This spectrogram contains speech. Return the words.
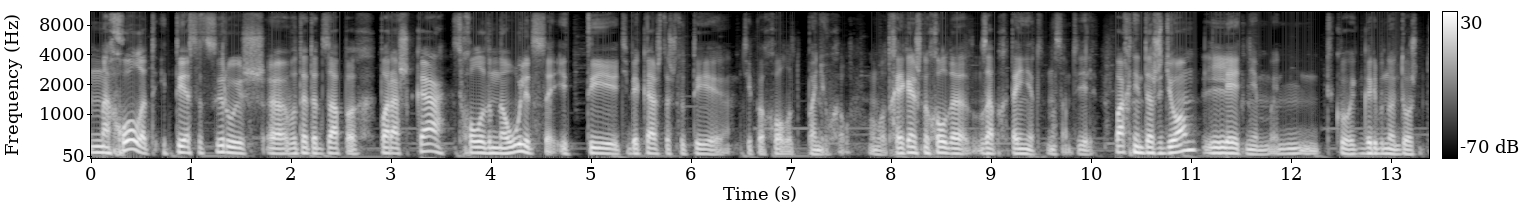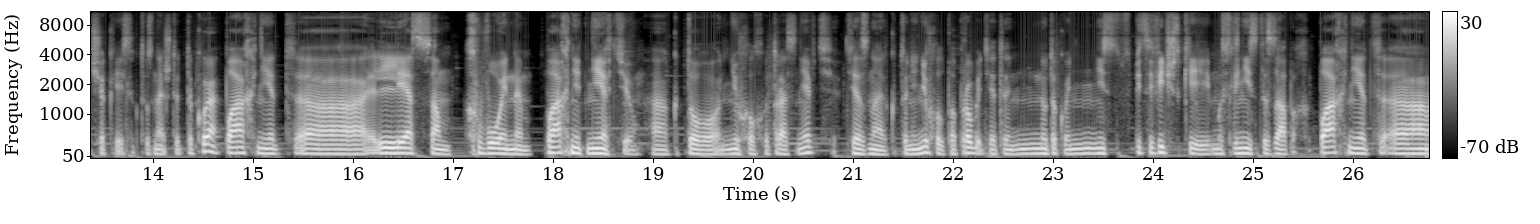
на холод, и ты ассоциируешь вот этот запах порошка с холодом на улице, и ты тебе кажется, что ты, типа, холод понюхал. Вот. Хотя, конечно, холода запаха-то и нет, на самом деле. Пахнет дождем летним, такой грибной дождичек, если кто знает, что это такое. Пахнет э, лесом хвойным. Пахнет нефтью. А кто нюхал хоть раз нефть, те знают. Кто не нюхал, попробуйте. Это, ну, такой не специфический маслянистый запах. Пахнет, э,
